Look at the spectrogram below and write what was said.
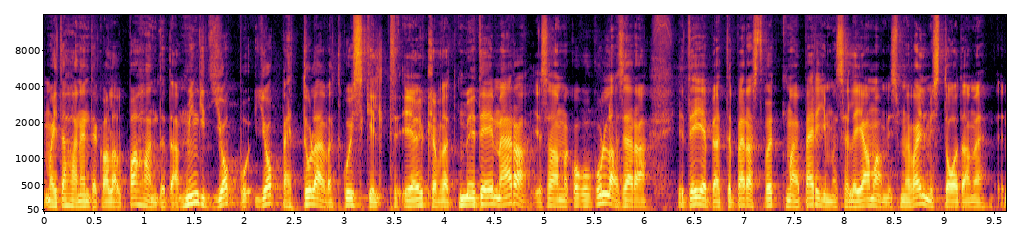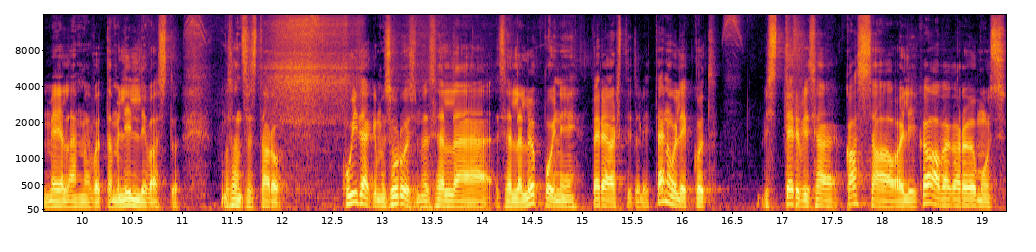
ma ei taha nende kallal pahandada, mingid jopu, joped tulevad kuskilt ja ütlevad, me teeme ära ja saame kogu kullase ära. ja teie peate pärast võtma ja pärima selle jama, mis me valmis toodame, meie lähme võtame lilli vastu. ma saan sellest aru. kuidagi me surusime selle, selle lõpuni, perearstid olid tänulikud vist Tervisekassa oli ka väga rõõmus.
